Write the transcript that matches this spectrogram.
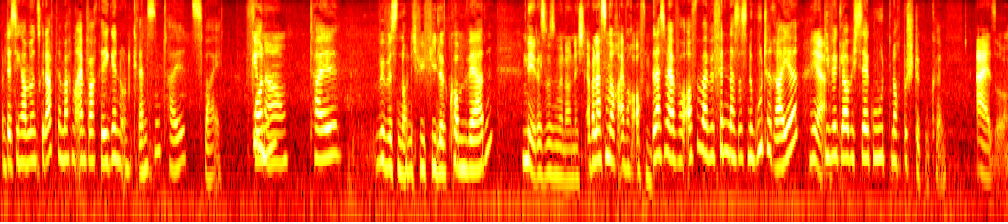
Und deswegen haben wir uns gedacht, wir machen einfach Regeln und Grenzen Teil 2. Von Genau. Teil, wir wissen noch nicht, wie viele kommen werden. Nee, das wissen wir noch nicht. Aber lassen wir auch einfach offen. Lassen wir einfach offen, weil wir finden, das ist eine gute Reihe, Ja. die wir, glaube ich, sehr gut noch bestücken können. Also,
